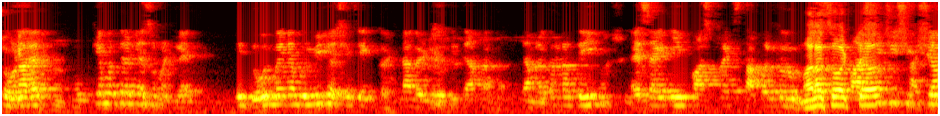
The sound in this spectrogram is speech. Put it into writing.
होणार आहे मुख्यमंत्र्यांनी असं म्हटलंय की दोन महिन्यापूर्वी अशीच एक घटना घडली होती त्या प्रकरणात त्या प्रकरणातही एसआयटी फास्ट ट्रॅक स्थापन करून मला असं वाटतं- फाशीची शिक्षा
